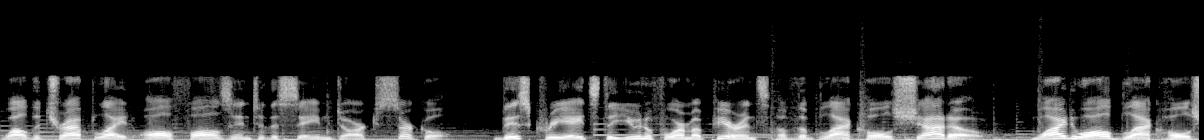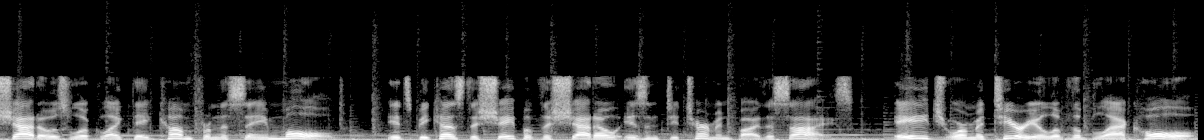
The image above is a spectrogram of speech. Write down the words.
while the trapped light all falls into the same dark circle. This creates the uniform appearance of the black hole shadow. Why do all black hole shadows look like they come from the same mold? It's because the shape of the shadow isn't determined by the size, age, or material of the black hole,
